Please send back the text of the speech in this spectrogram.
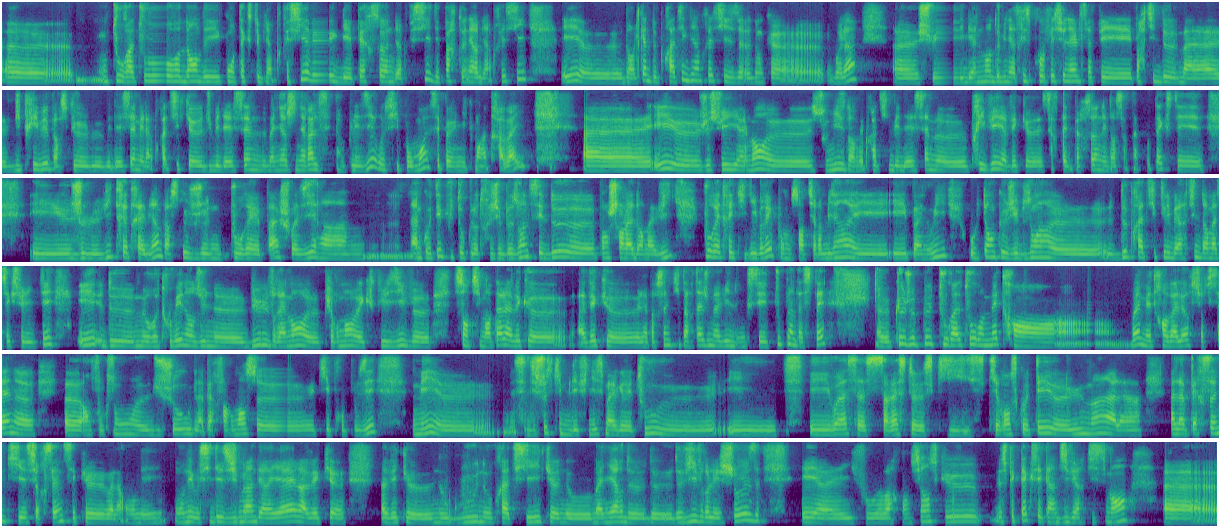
tour à tour dans des contextes bien précis, avec des personnes bien précises, des partenaires bien précis et euh, dans le cadre de pratiques bien précises. Donc euh, voilà, euh, je suis également dominatrice professionnelle, ça fait partie de ma vie privée parce que le BDSM et la pratique du BDSM de manière générale, c'est un plaisir aussi pour moi, c'est pas uniquement un travail. Euh, et euh, je suis également euh, soumise dans mes pratiques BDSM privées avec certaines personnes et dans certains contextes. Et, je le vis très très bien parce que je ne pourrais pas choisir un, un côté plutôt que l'autre. J'ai besoin de ces deux penchants-là dans ma vie pour être équilibrée, pour me sentir bien et, et épanouie, autant que j'ai besoin de pratiques libertines dans ma sexualité et de me retrouver dans une bulle vraiment purement exclusive sentimentale avec avec euh, la personne qui partage ma vie. Donc c'est tout plein d'aspects euh, que je peux tour à tour mettre en, mettre en valeur sur scène en fonction du show ou de la performance qui est proposée. Mais c'est des choses qui me définissent malgré tout et, et voilà, ça, ça, reste ce qui, ce qui rend ce côté humain à la, à la personne qui est sur scène, c'est que voilà, on est, on est aussi des humains derrière avec, avec nos goûts, nos pratiques, nos manières de, vivre les choses. Et euh, il faut avoir conscience que le spectacle, c'est un divertissement euh,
